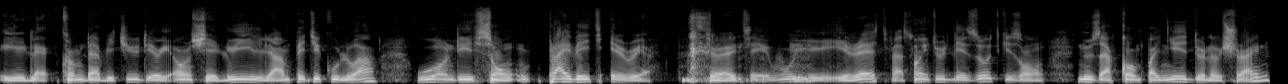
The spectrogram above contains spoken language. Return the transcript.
Il est, comme d'habitude, il- on- chez lui, il a un petit couloir où on dit son private area. C'est où il, il reste parce que Oui. tous les autres qui ont nous accompagnés de le shrine,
